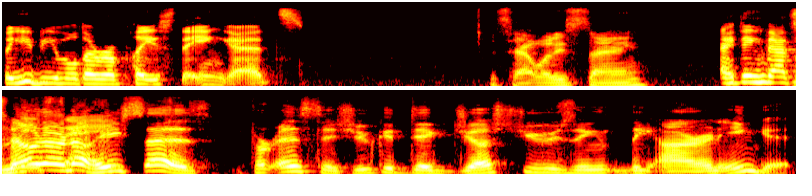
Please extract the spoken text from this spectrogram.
but you'd be able to replace the ingots. Is that what he's saying? I think that's what No, he's no, no. He says, for instance, you could dig just using the iron ingot.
